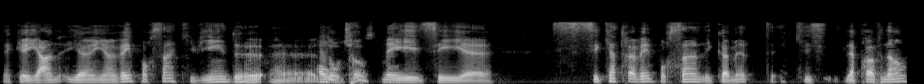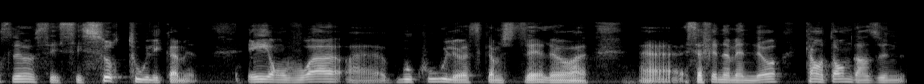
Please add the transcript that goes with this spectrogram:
Fait qu'il y, a, il y, a, un 20% qui vient de euh, d'autres choses, mais c'est euh, c'est 80% des comètes qui la provenance là, c'est surtout les comètes. Et on voit euh, beaucoup là, comme je disais là, ce phénomène-là quand on tombe dans une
